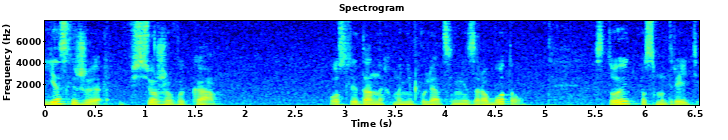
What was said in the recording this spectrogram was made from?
Если же все же ВК после данных манипуляций не заработал, стоит посмотреть,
